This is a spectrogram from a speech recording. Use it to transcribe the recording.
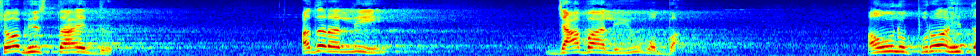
ಶೋಭಿಸ್ತಾ ಇದ್ದರು ಅದರಲ್ಲಿ ಜಾಬಾಲಿಯು ಒಬ್ಬ. ಅವನು ಪುರೋಹಿತ.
